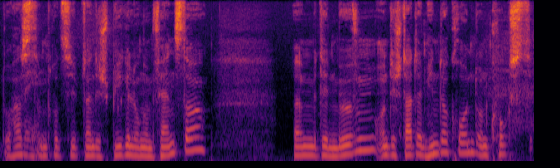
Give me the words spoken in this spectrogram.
Du hast nee. im Prinzip dann die Spiegelung im Fenster mit den Möwen und die Stadt im Hintergrund und guckst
